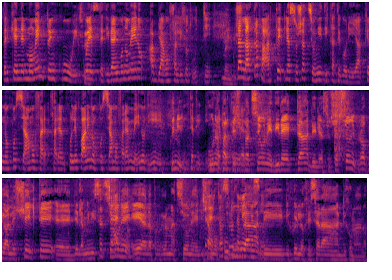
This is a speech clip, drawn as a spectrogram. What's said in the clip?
perché nel momento in cui sì. queste divengono meno abbiamo fallito tutti. Benissimo. Dall'altra parte le associazioni di categoria fare, fare, con le quali non possiamo fare a meno di Quindi inter, una partecipazione diretta delle associazioni proprio alle scelte eh, dell'amministrazione certo. e alla programmazione diciamo, certo, futura sì. di, di, quello che sarà di Comano.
